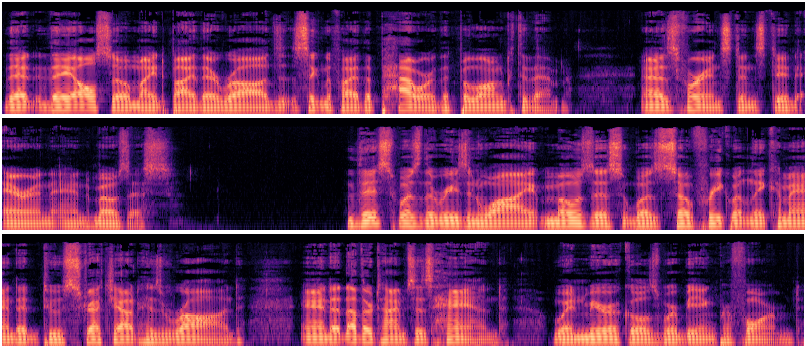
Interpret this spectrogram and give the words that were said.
that they also might by their rods signify the power that belonged to them as for instance did Aaron and Moses. This was the reason why Moses was so frequently commanded to stretch out his rod, and at other times his hand, when miracles were being performed.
